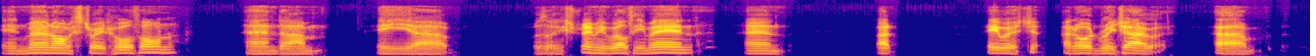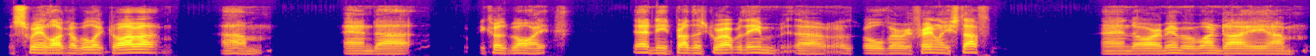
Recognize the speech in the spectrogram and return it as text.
in Murnong Street, Hawthorn, and um, he uh, was an extremely wealthy man, and but he was an ordinary Joe. Um, swear like a bullock driver, um, and uh, because my dad and his brothers grew up with him, uh, it was all very friendly stuff. And I remember one day, um,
